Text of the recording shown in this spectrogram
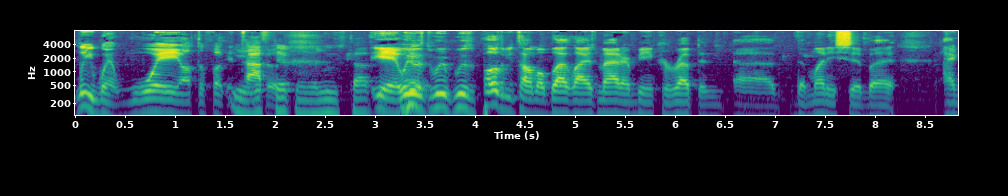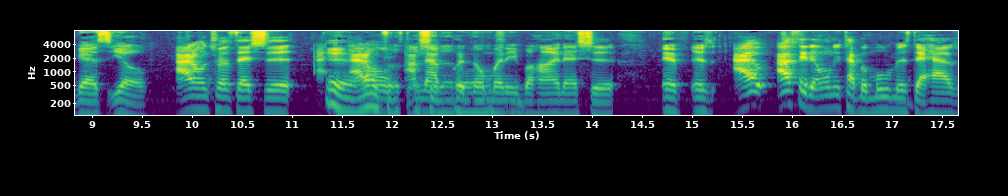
we went way off the fucking yeah, topic. definitely a loose topic. Yeah, we was we, we was supposed to be talking about Black Lives Matter being corrupt and uh, the money shit, but I guess yo, I don't trust that shit. I- Yeah, I I don't don't. trust that I'm not putting no money so. behind that shit. If is I I say the only type of movements that has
